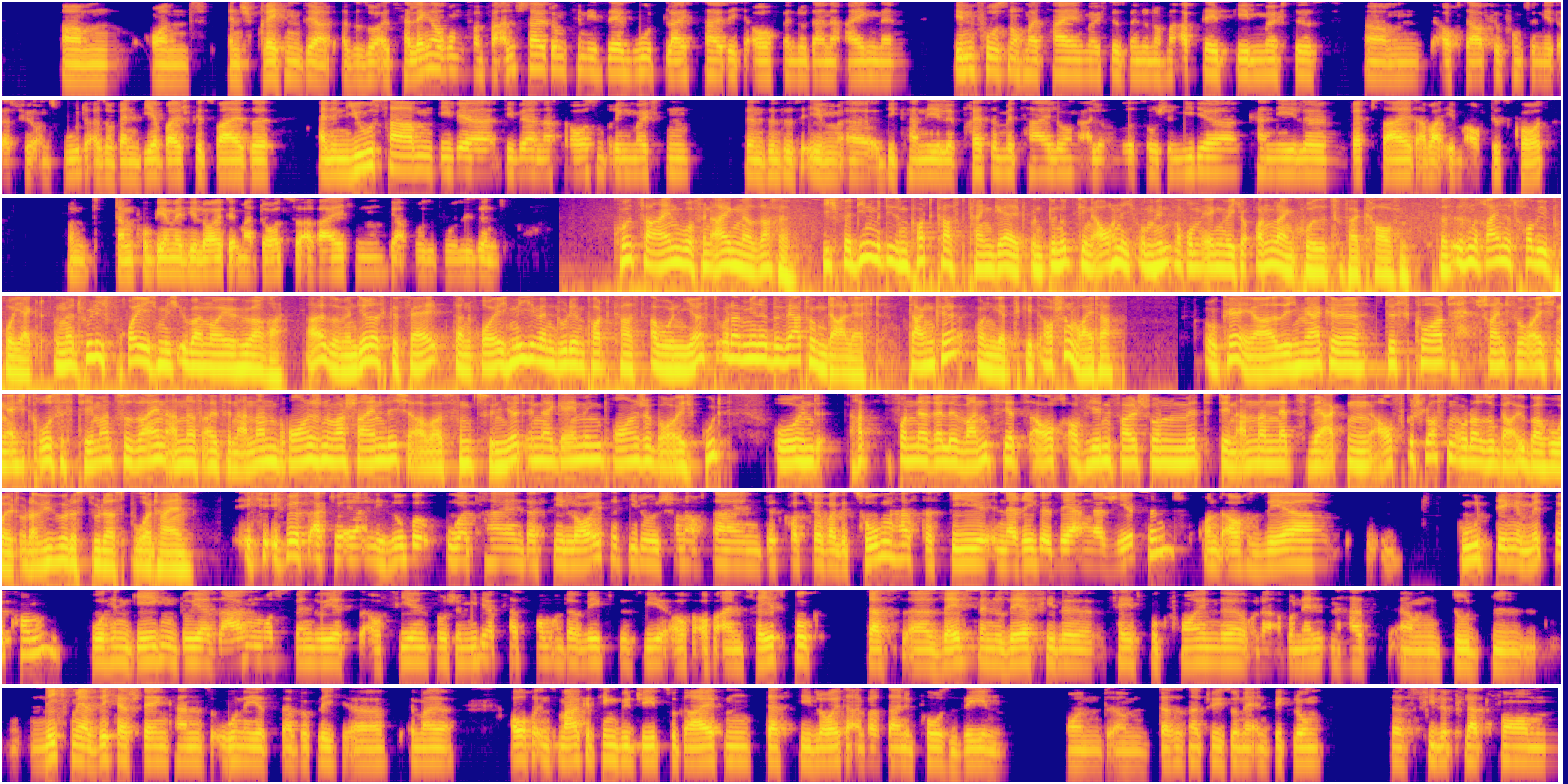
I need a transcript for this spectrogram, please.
Ähm, und entsprechend, ja, also so als Verlängerung von Veranstaltungen finde ich sehr gut. Gleichzeitig auch, wenn du deine eigenen Infos nochmal teilen möchtest, wenn du nochmal Updates geben möchtest, ähm, auch dafür funktioniert das für uns gut. Also wenn wir beispielsweise eine News haben, die wir, die wir nach draußen bringen möchten, dann sind es eben äh, die Kanäle Pressemitteilung, alle unsere Social Media Kanäle, Website, aber eben auch Discord. Und dann probieren wir die Leute immer dort zu erreichen, ja, wo, wo sie sind. Kurzer Einwurf in eigener Sache. Ich verdiene mit diesem Podcast kein Geld und benutze ihn auch nicht, um hintenrum irgendwelche Online-Kurse zu verkaufen. Das ist ein reines Hobbyprojekt und natürlich freue ich mich über neue Hörer. Also, wenn dir das gefällt, dann freue ich mich, wenn du den Podcast abonnierst oder mir eine Bewertung dalässt. Danke und jetzt geht's auch schon weiter. Okay, ja, also ich merke, Discord scheint für euch ein echt großes Thema zu sein, anders als in anderen Branchen wahrscheinlich, aber es funktioniert in der Gaming-Branche bei euch gut und hat von der Relevanz jetzt auch auf jeden Fall schon mit den anderen Netzwerken aufgeschlossen oder sogar überholt? Oder wie würdest du das beurteilen? Ich, ich würde es aktuell eigentlich so beurteilen, dass die Leute, die du schon auf deinen Discord-Server gezogen hast, dass die in der Regel sehr engagiert sind und auch sehr gut Dinge mitbekommen. Wohingegen du ja sagen musst, wenn du jetzt auf vielen Social-Media-Plattformen unterwegs bist, wie auch auf einem Facebook, dass äh, selbst wenn du sehr viele Facebook-Freunde oder Abonnenten hast, ähm, du nicht mehr sicherstellen kannst, ohne jetzt da wirklich äh, immer auch ins Marketingbudget zu greifen, dass die Leute einfach deine Posts sehen. Und ähm, das ist natürlich so eine Entwicklung, dass viele Plattformen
